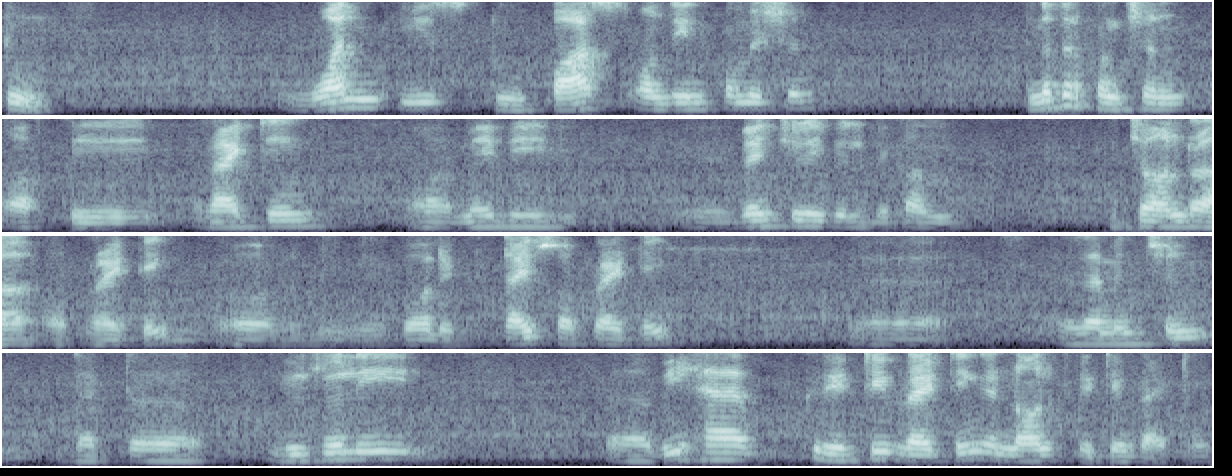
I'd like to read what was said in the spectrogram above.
two one is to pass on the information. Another function of the writing, or maybe eventually will become genre of writing, or we call it types of writing. Uh, as I mentioned, that uh, usually uh, we have creative writing and non-creative writing.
